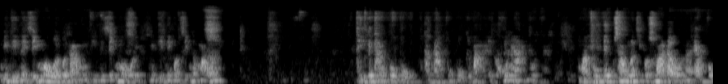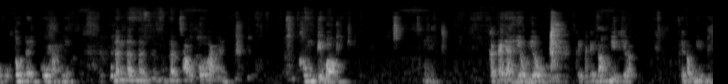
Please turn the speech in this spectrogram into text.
Miếng thịt này dính mồ hôi của tao miếng thịt này dính mồ hôi miếng thịt này còn dính cả máu này thì cái thằng phục vụ thằng nào phục vụ cái bà ấy khốn nạn luôn mà phục vụ xong nó chỉ có xoa đầu là em phục vụ tốt đấy cố gắng lên lần lần lần lần, lần sau cố gắng đi. Không tìm bo ừ. cả cả nhà hiểu hiểu cái cái góc nhìn chưa cái góc nhìn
